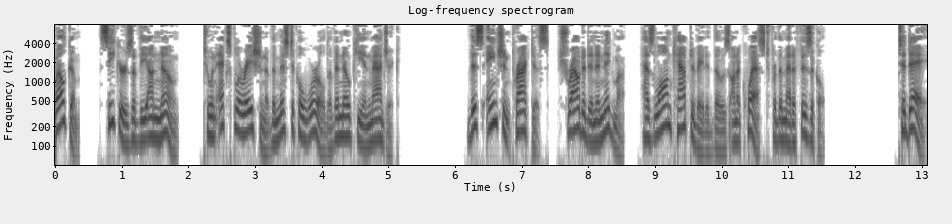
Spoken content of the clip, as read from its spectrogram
Welcome, seekers of the unknown, to an exploration of the mystical world of Enochian magic. This ancient practice, shrouded in enigma, has long captivated those on a quest for the metaphysical. Today,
